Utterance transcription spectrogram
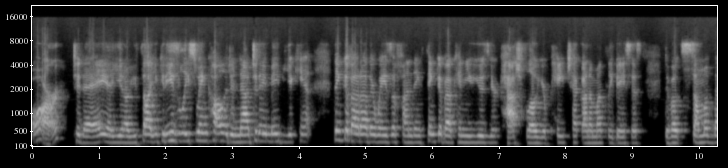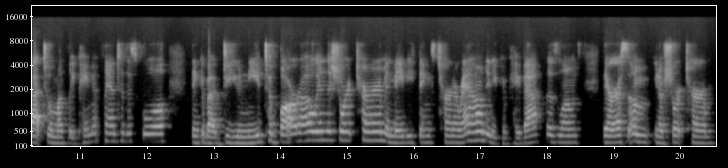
are today, uh, you know, you thought you could easily swing college and now today maybe you can't. Think about other ways of funding. Think about can you use your cash flow, your paycheck on a monthly basis, devote some of that to a monthly payment plan to the school. Think about do you need to borrow in the short term and maybe things turn around and you can pay back those loans. There are some, you know, short-term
